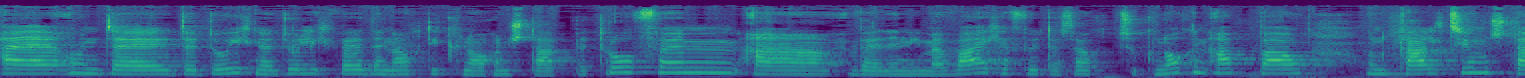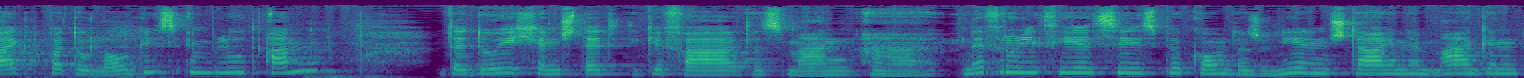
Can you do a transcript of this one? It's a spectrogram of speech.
Äh, und äh, dadurch natürlich werden auch die Knochen stark betroffen, äh, werden immer weicher, führt das auch zu Knochenabbau und Calcium steigt pathologisch im Blut an. Dadurch entsteht die Gefahr, dass man äh, Nephrolithiasis bekommt, also Nierensteine, Magen,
